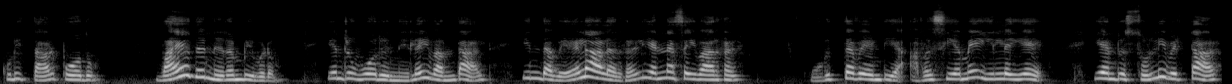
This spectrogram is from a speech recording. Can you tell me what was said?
குடித்தால் போதும். வயது நிரம்பிவிடும் என்று ஒரு நிலை வந்தால் இந்த வேளாளர்கள் என்ன செய்வார்கள்? உடுத்த வேண்டிய அவசியமே இல்லையே என்று சொல்லிவிட்டால்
